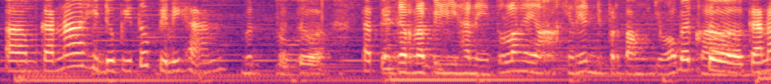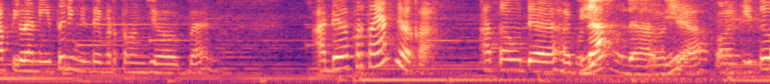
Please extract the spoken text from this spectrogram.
em, karena hidup itu pilihan. Betul, betul. Tapi Dan karena pilihan itulah yang akhirnya dipertanggungjawabkan. Betul karena pilihan itu diminta pertanggungjawaban. Ada pertanyaan nggak kak? Atau udah habis? Udah, udah habis. kalau gitu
